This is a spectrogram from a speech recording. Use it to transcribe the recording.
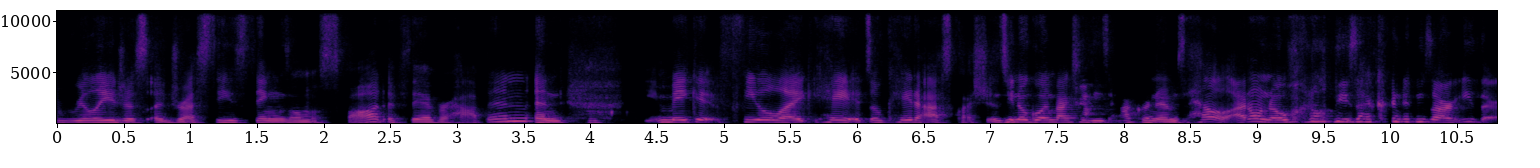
really just address these things on the spot if they ever happen and mm-hmm make it feel like hey it's okay to ask questions. You know going back to yeah. these acronyms hell i don't know what all these acronyms are either.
